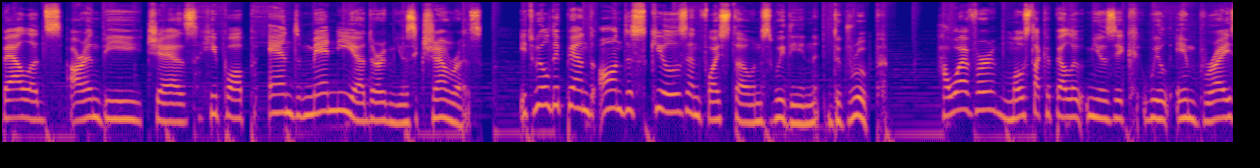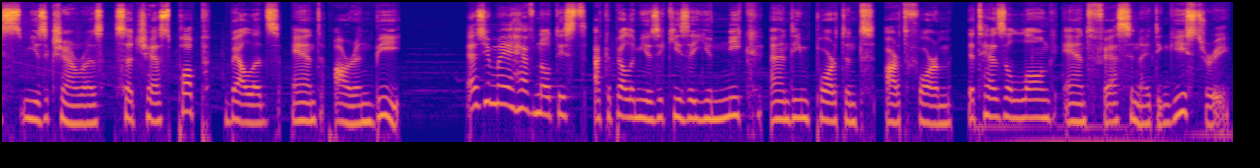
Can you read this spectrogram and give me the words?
ballads, R&B, jazz, hip hop, and many other music genres. It will depend on the skills and voice tones within the group. However, most a cappella music will embrace music genres such as pop, ballads, and R&B. As you may have noticed, a cappella music is a unique and important art form that has a long and fascinating history.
